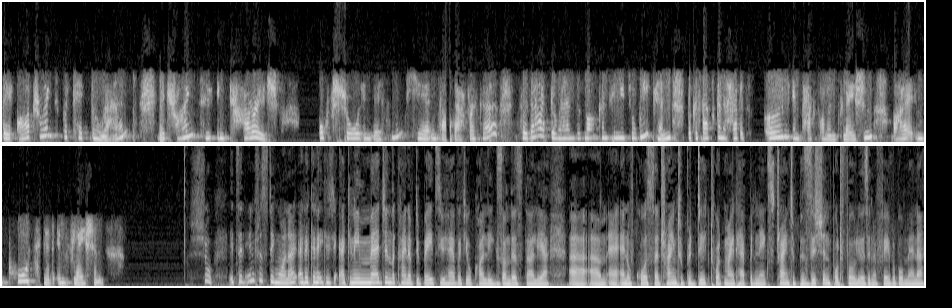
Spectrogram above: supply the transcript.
they are trying to protect the rand. They're trying to encourage offshore investment here in South Africa so that the rand does not continue to weaken because that's going to have its own impact on inflation by imported inflation. Sure. It's an interesting one. I, I, can, I can imagine the kind of debates you have with your colleagues on this, Thalia. Uh, um, and, of course, uh, trying to predict what might happen next, trying to position portfolios in a favorable manner.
